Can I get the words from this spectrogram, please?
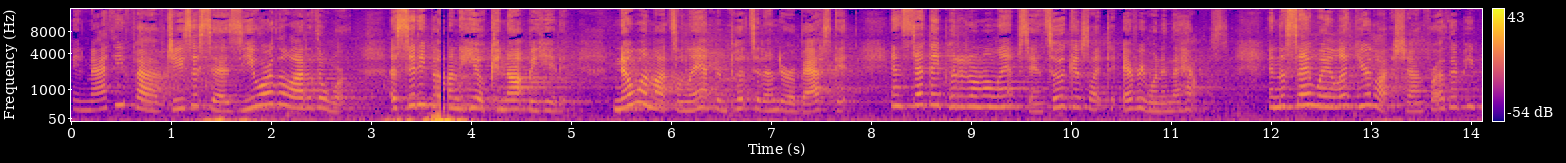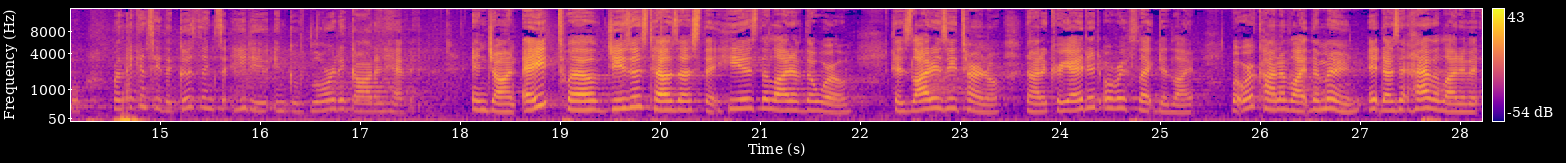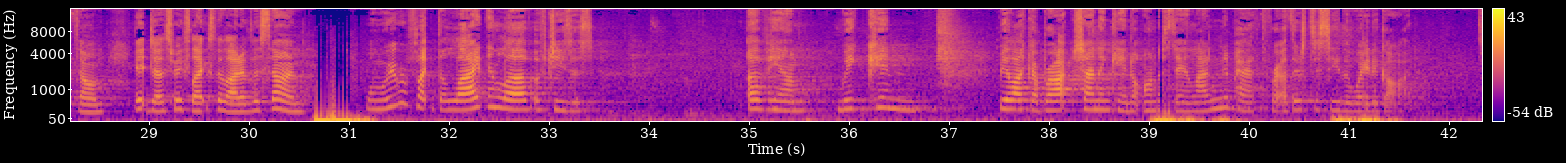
In Matthew 5, Jesus says, You are the light of the world. A city built on a hill cannot be hidden. No one lights a lamp and puts it under a basket. Instead, they put it on a lampstand so it gives light to everyone in the house. In the same way, let your light shine for other people, for they can see the good things that you do and give glory to God in heaven. In John 8 12, Jesus tells us that He is the light of the world. His light is eternal, not a created or reflected light. But we're kind of like the moon. It doesn't have a light of its own, it just reflects the light of the sun. When we reflect the light and love of Jesus, of Him, we can be like a bright, shining candle on a stand, lighting the path for others to see the way to God.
